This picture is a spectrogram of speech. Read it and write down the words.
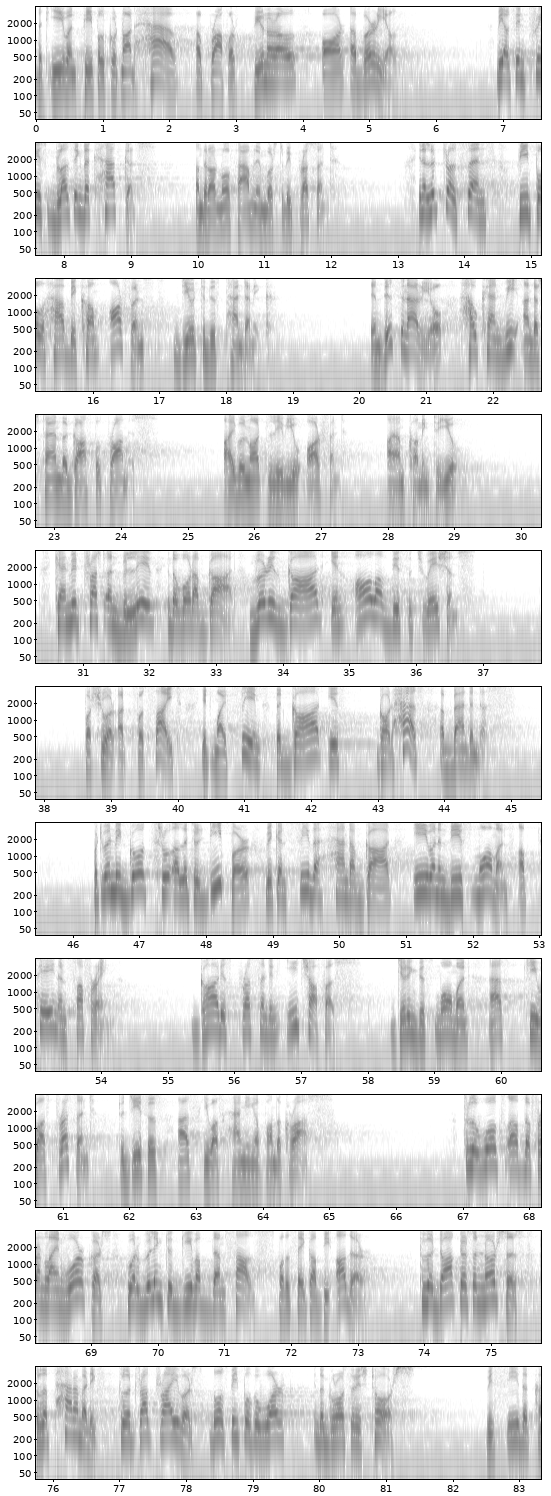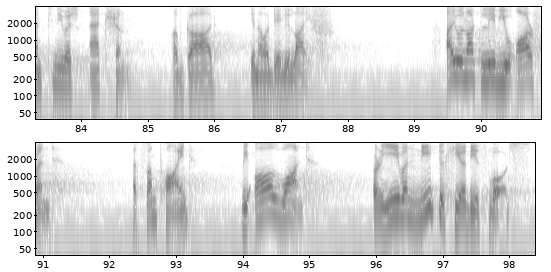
that even people could not have a proper funeral or a burial. We have seen priests blessing the caskets, and there are no family members to be present. In a literal sense, people have become orphans due to this pandemic. In this scenario, how can we understand the gospel promise? I will not leave you orphaned. I am coming to you. Can we trust and believe in the Word of God? Where is God in all of these situations? For sure, at first sight, it might seem that God, is, God has abandoned us. But when we go through a little deeper, we can see the hand of God even in these moments of pain and suffering. God is present in each of us during this moment as he was present to Jesus as he was hanging upon the cross. Through the works of the frontline workers who are willing to give up themselves for the sake of the other, through the doctors and nurses, through the paramedics, through the truck drivers, those people who work in the grocery stores, we see the continuous action of God in our daily life. I will not leave you orphaned. At some point, we all want or even need to hear these words.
